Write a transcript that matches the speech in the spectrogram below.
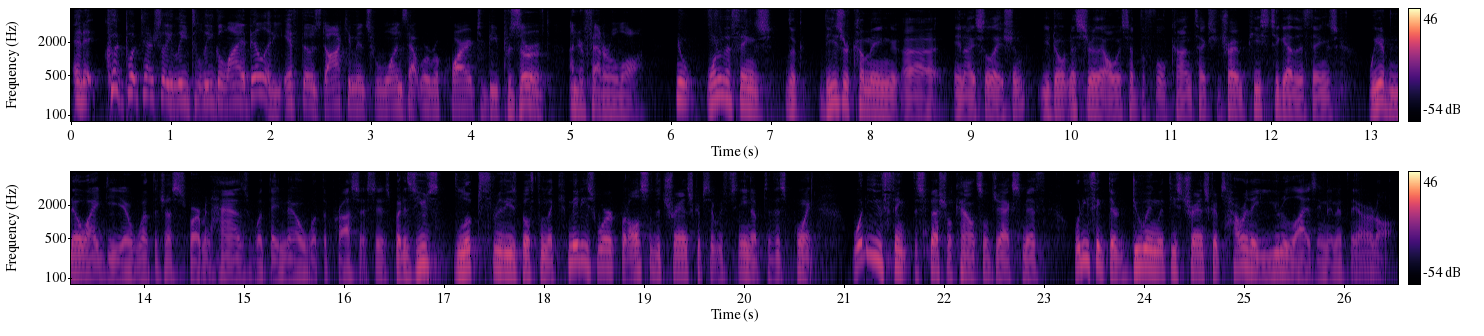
and it could potentially lead to legal liability if those documents were ones that were required to be preserved under federal law. You know, one of the things, look, these are coming uh, in isolation. You don't necessarily always have the full context. You try and piece together things. We have no idea what the Justice Department has, what they know, what the process is. But as you looked through these, both from the committee's work, but also the transcripts that we've seen up to this point, what do you think the special counsel, Jack Smith, what do you think they're doing with these transcripts? How are they utilizing them, if they are at all?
